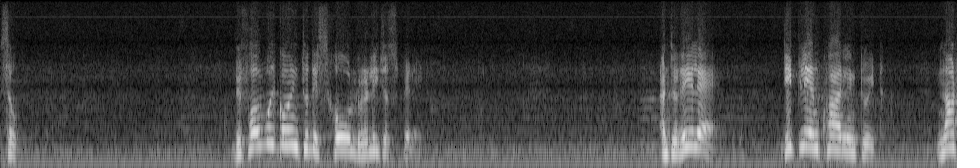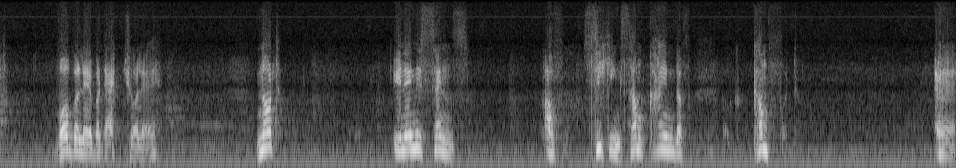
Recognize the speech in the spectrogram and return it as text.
So, before we go into this whole religious spirit, and to really deeply inquire into it, not verbally but actually, not in any sense of seeking some kind of comfort, uh,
